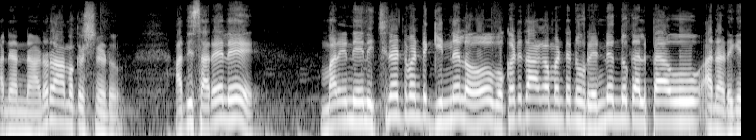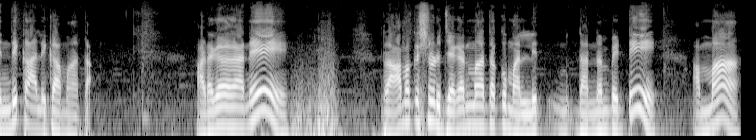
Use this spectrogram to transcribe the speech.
అని అన్నాడు రామకృష్ణుడు. అది సరేలే. మరి నేను ఇచ్చినటువంటి గిన్నెలో ఒకటి తాగమంటే నువ్వు రెండెందుకు కలిపావు? అని అడిగింది కాళికామాత. అడగగానే రామకృష్ణుడు జగన్మాతకు మళ్ళీ దండం పెట్టి అమ్మా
